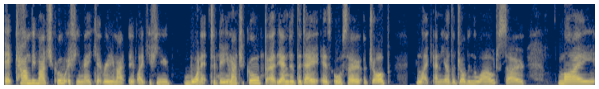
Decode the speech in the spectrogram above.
It can be magical if you make it really ma- like if you want it to be magical, but at the end of the day, it is also a job like any other job in the world. So my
